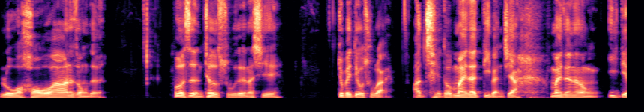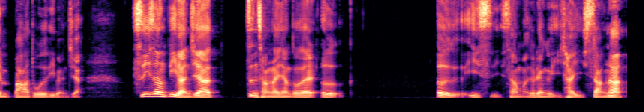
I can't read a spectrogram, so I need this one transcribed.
裸猴啊那种的，或者是很特殊的那些就被丢出来，而且都卖在地板价，卖在那种一点八多的地板价，实际上地板价。正常来讲都在二二意思以上嘛，就两个以太以上。那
